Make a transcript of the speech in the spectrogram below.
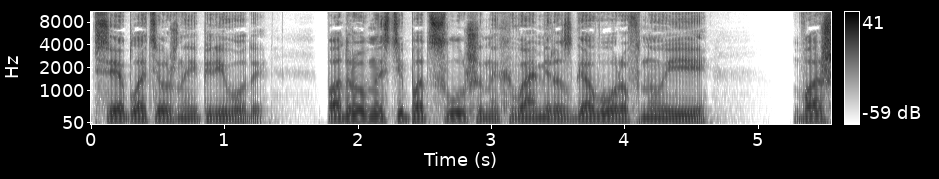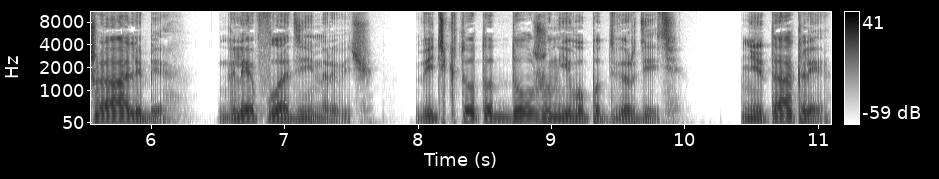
все платежные переводы, подробности подслушанных вами разговоров, ну и... Ваше алиби, Глеб Владимирович. Ведь кто-то должен его подтвердить». Не так ли?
